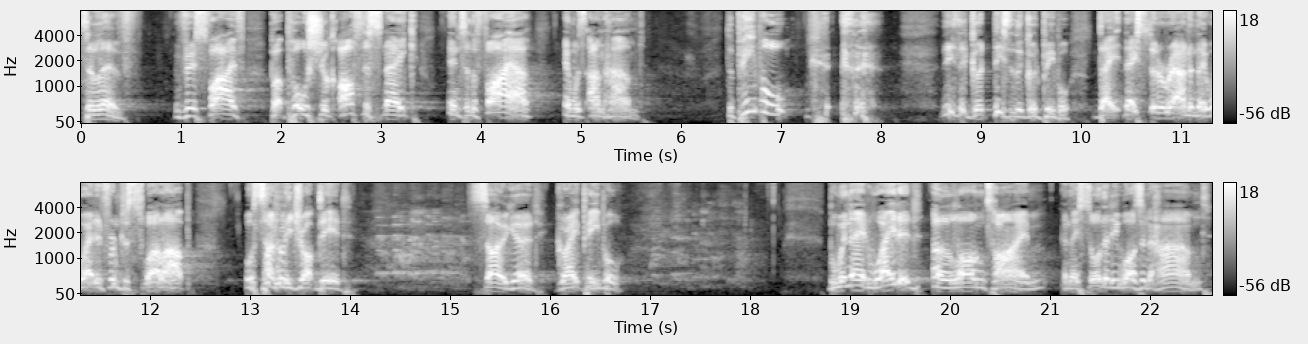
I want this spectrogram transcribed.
to live. Verse 5 But Paul shook off the snake into the fire and was unharmed. The people, these are good, these are the good people. They, they stood around and they waited for him to swell up or suddenly drop dead. So good. Great people. But when they had waited a long time and they saw that he wasn't harmed,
